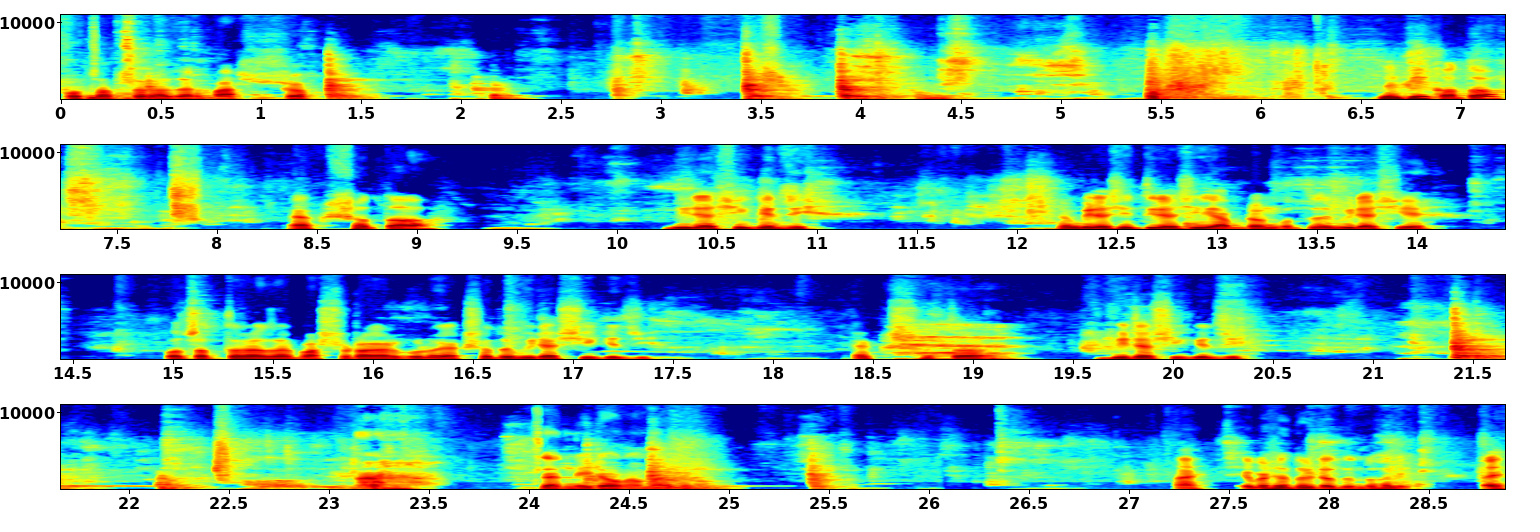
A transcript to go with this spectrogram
পঁচাত্তর হাজার পাঁচশো। দেখি কত? একশত বিরাশি কেজি। বিরাশি, তিরাশি আপ ডাউন করতেছে বিরাশি। পঁচাত্তর হাজার পাঁচশো টাকার গরু, একশত বিরাশি কেজি। একশত বিরাশি কেজি। দেন এটাও নামায় দেন হ্যাঁ এবার সে দুইটা দেন তো খালি। এই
